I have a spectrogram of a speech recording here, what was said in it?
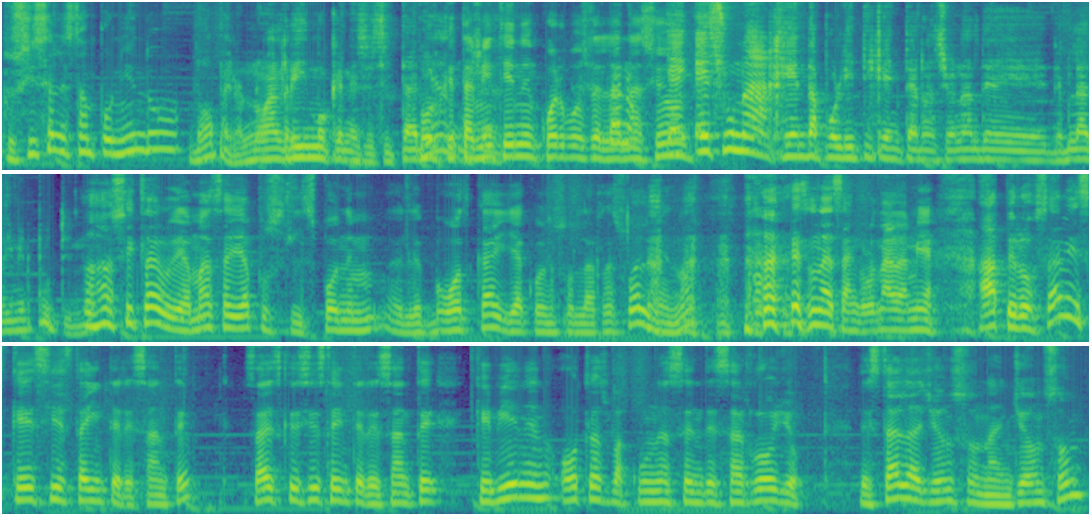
Pues sí se la están poniendo. No, pero no al ritmo que necesitarían. Porque o también sea. tienen cuervos de la Bueno, nación. eh, Es una agenda política internacional de, de Vladimir Putin. ¿no? Ajá, sí, claro, y además allá pues les ponen el vodka y ya con eso la resuelven, ¿no? es una sangronada mía. Ah, pero ¿sabes qué sí está interesante? ¿Sabes qué sí está interesante? Que vienen otras vacunas en desarrollo. Está la Johnson Johnson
